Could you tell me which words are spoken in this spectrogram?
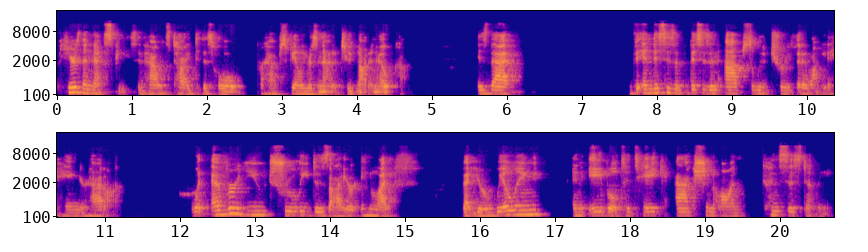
But here's the next piece and how it's tied to this whole perhaps failure is an attitude, not an outcome. Is that and this is a this is an absolute truth that I want you to hang your hat on. Whatever you truly desire in life, that you're willing and able to take action on consistently,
